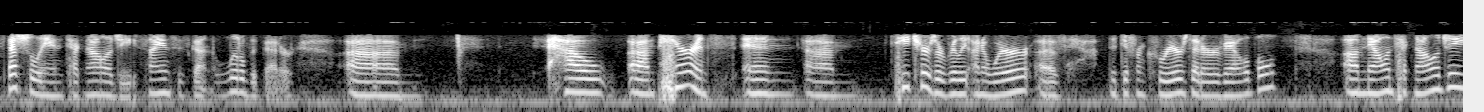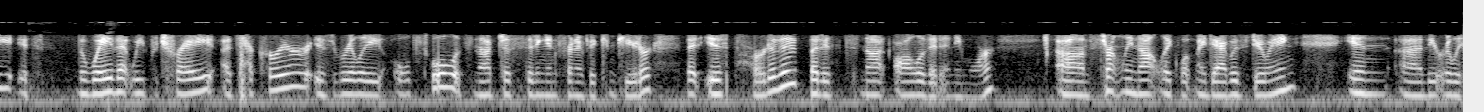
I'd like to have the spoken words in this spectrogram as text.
especially in technology, science has gotten a little bit better. Um, how um, parents and um, teachers are really unaware of the different careers that are available. Um, now in technology, it's the way that we portray a tech career is really old school. It's not just sitting in front of a computer. That is part of it, but it's not all of it anymore. Um, certainly not like what my dad was doing in uh, the early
